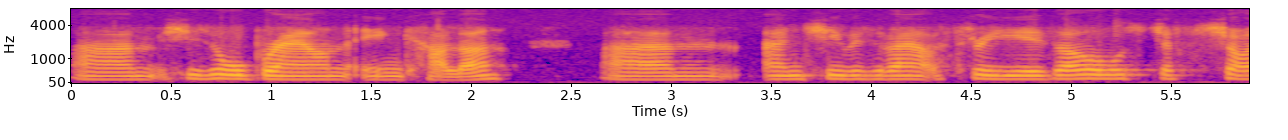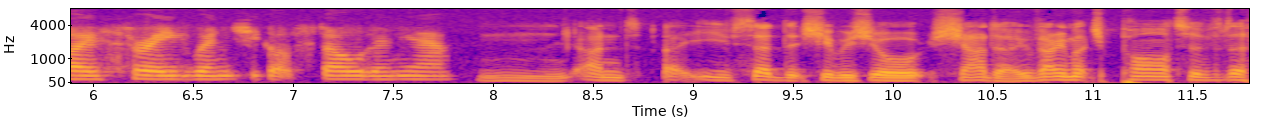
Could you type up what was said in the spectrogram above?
Um, she's all brown in colour. Um, and she was about three years old, just shy of three when she got stolen, yeah. Mm, and uh, you've said that she was your shadow, very much part of the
